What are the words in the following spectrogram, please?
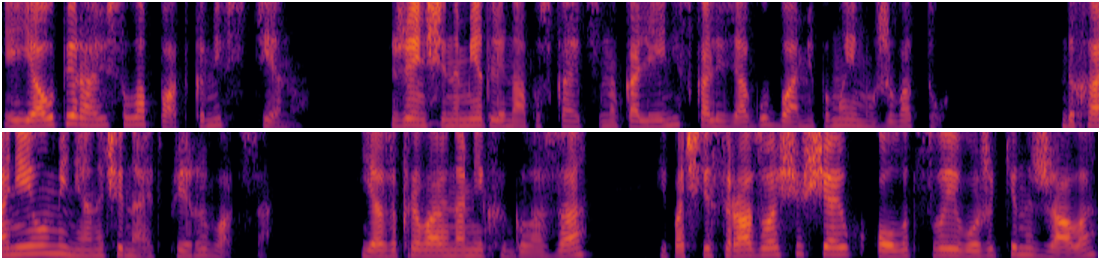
и я упираюсь лопатками в стену. Женщина медленно опускается на колени, скользя губами по моему животу. Дыхание у меня начинает прерываться. Я закрываю на миг глаза и почти сразу ощущаю холод своего же кинжала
